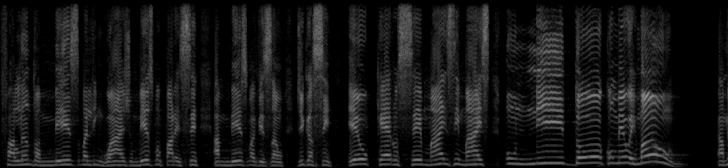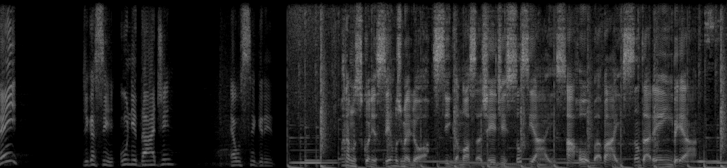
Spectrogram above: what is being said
falando a mesma linguagem, o mesmo parecer, a mesma visão. Diga assim: eu quero ser mais e mais unido com meu irmão. Amém? Diga assim: unidade é o segredo. Para nos conhecermos melhor, siga nossas redes sociais, arroba Santarém BA.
